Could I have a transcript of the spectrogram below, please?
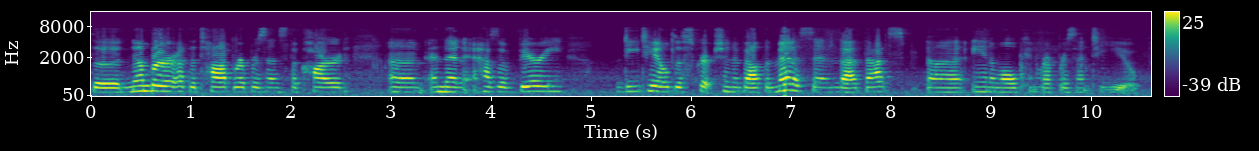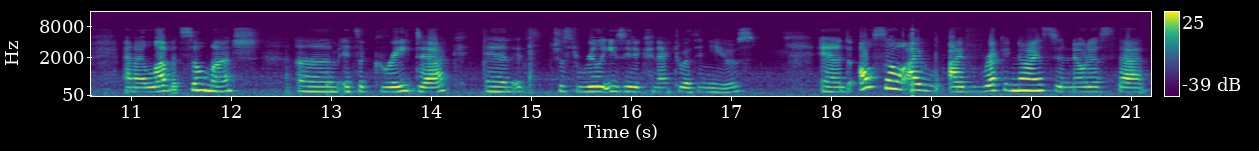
the number at the top represents the card um, and then it has a very detailed description about the medicine that that uh, animal can represent to you. And I love it so much. Um, it's a great deck and it's just really easy to connect with and use. And also, I've, I've recognized and noticed that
